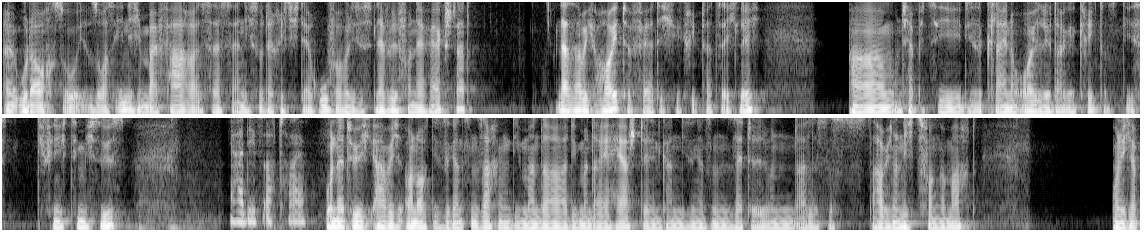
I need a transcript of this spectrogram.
Äh, oder auch so sowas ähnlichem. Bei Fahrer ist das ja nicht so der richtig der Ruf, aber dieses Level von der Werkstatt. Das habe ich heute fertig gekriegt tatsächlich. Ähm, und ich habe jetzt die, diese kleine Eule da gekriegt. Das, die die finde ich ziemlich süß. Ja, die ist auch toll. Und natürlich habe ich auch noch diese ganzen Sachen, die man da, die man da herstellen kann, diese ganzen Sättel und alles. Das, da habe ich noch nichts von gemacht. Und ich habe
